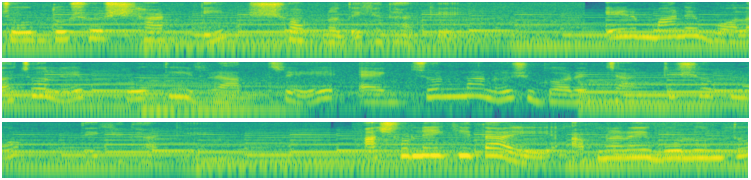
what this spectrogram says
চোদ্দশো ষাটটি স্বপ্ন দেখে থাকে। এর মানে বলা চলে প্রতি রাত্রে একজন মানুষ গড়ে চারটি স্বপ্ন দেখে থাকে। আসলেই কি তাই? আপনারাই বলুন তো।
